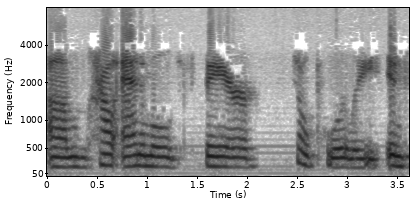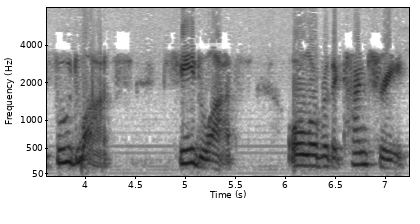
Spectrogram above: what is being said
um, how animals fare so poorly in food lots, feed lots all over the country.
